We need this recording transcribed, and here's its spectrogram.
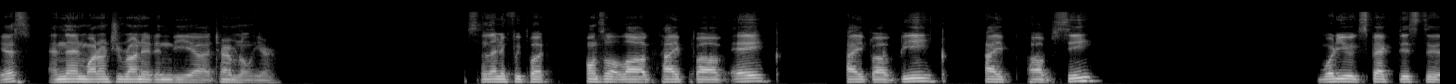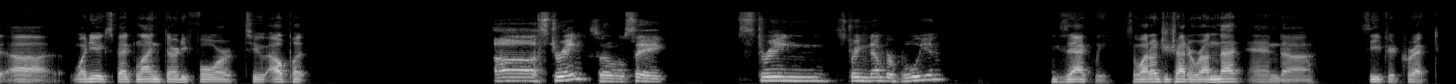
Yes. And then why don't you run it in the uh, terminal here? So then if we put console log type of A, type of B, type of C, what do you expect this to uh what do you expect line 34 to output? Uh, string. So we'll say string string number boolean. Exactly. So why don't you try to run that and uh see if you're correct.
